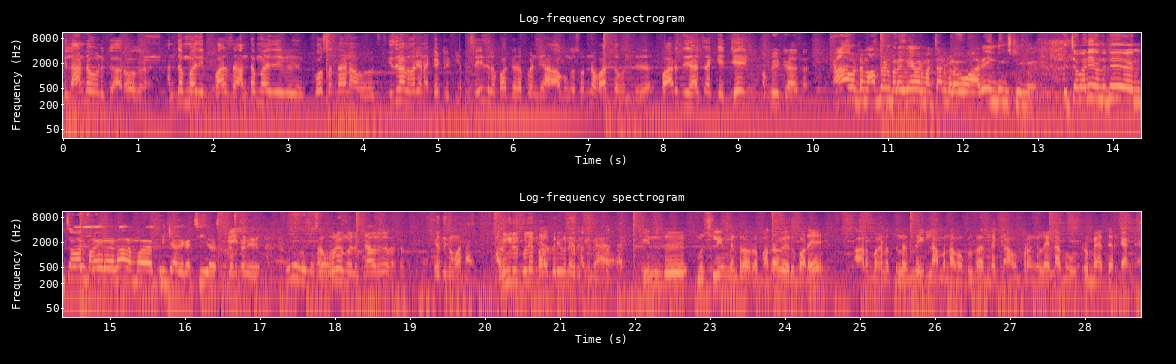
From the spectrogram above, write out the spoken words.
செந்தில் ஆண்டவனுக்கு அரோகரம் அந்த மாதிரி பாச அந்த மாதிரி கோஷம் தான் நான் இது நாள் வரையும் நான் கேட்டிருக்கேன். இந்த செய்தியில பாக்குறப்ப நீ அவங்க சொன்ன வார்த்தை வந்து பாரதிய ஜனதா கே ஜே அப்படின்றாங்க. நாகப்பட்ட மாப்பிள்ளன் பழகுவேன் ஒரு மச்சான் பழகுவோம் அதே இந்து முஸ்லீம். மிச்சபடி வந்துட்டு மிச்சவாதி பழகுறதெல்லாம் நம்ம பிடிக்காது கட்சி ஏத்துக்க மாட்டாங்க. அவங்களுக்குள்ளே பல பிரிவினை இருக்குங்க. இந்து முஸ்லீம் என்ற ஒரு மத வேறுபாடே ஆரம்ப காலத்திலேருந்து இல்லாமல் நமக்குள்ள இந்த கிராமப்புறங்கள்ல எல்லாமே ஒற்றுமையாக தான் இருக்காங்க.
